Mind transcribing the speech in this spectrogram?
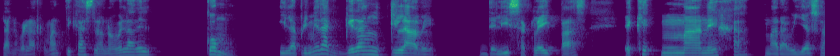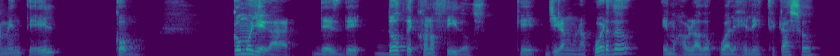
La novela romántica es la novela del cómo. Y la primera gran clave de Lisa Kleypas es que maneja maravillosamente el cómo. ¿Cómo llegar desde dos desconocidos que llegan a un acuerdo? Hemos hablado cuál es en este caso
